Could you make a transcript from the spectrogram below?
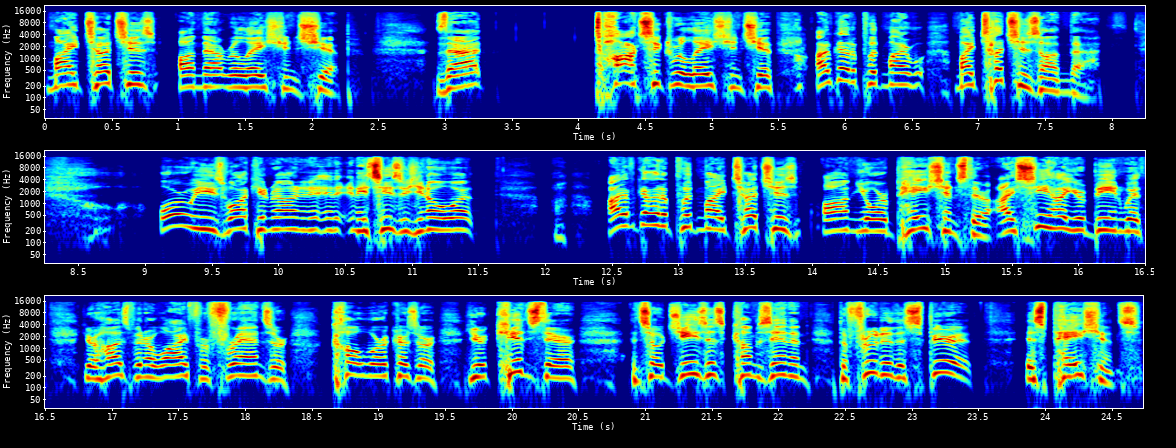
my touches on that relationship. That toxic relationship, I've got to put my, my touches on that. Or he's walking around and, and, he sees, you know what? I've got to put my touches on your patience there. I see how you're being with your husband or wife or friends or coworkers or your kids there. And so Jesus comes in and the fruit of the Spirit is patience.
